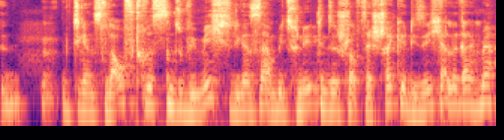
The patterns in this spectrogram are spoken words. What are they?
die ganzen Lauftouristen, so wie mich, die ganzen Ambitionierten, die sind schon auf der Strecke, die sehe ich alle gar nicht mehr.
